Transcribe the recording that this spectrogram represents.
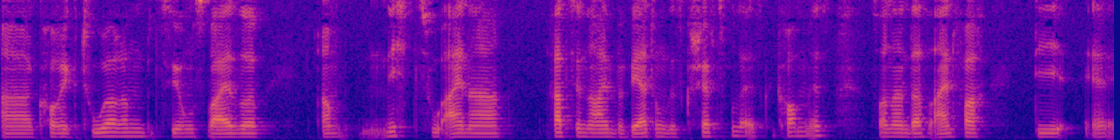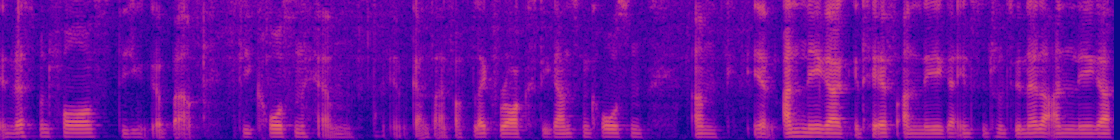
äh, Korrekturen beziehungsweise ähm, nicht zu einer rationalen Bewertung des Geschäftsmodells gekommen ist, sondern dass einfach die äh, Investmentfonds, die, äh, die großen, ähm, ganz einfach BlackRock, die ganzen großen ähm, Anleger, ETF-Anleger, institutionelle Anleger,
